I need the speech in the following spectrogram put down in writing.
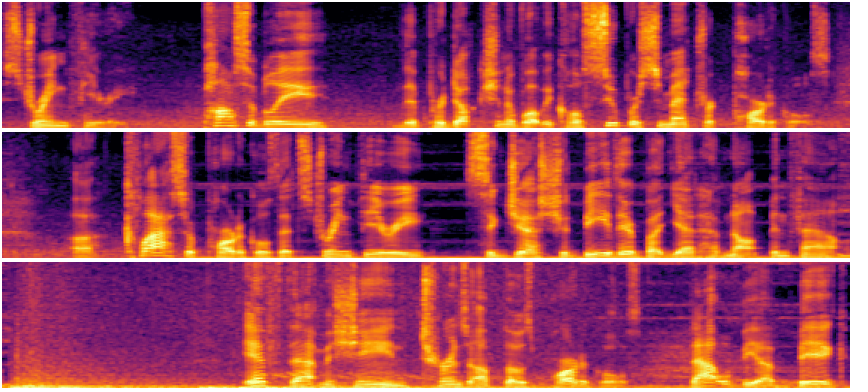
string theory, possibly the production of what we call supersymmetric particles, a class of particles that string theory suggests should be there but yet have not been found. If that machine turns up those particles, that will be a big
